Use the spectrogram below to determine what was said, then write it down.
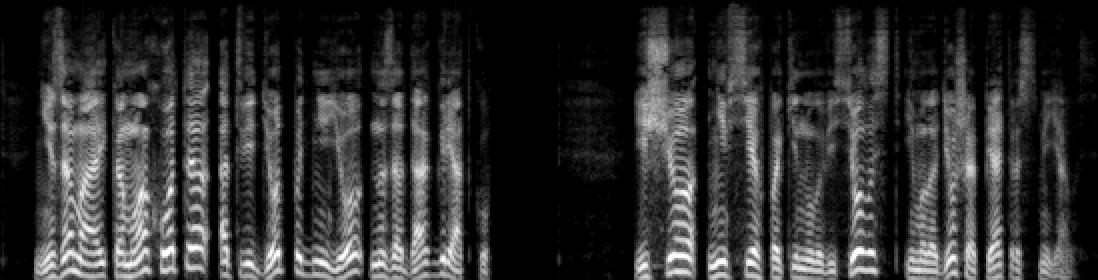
— Не замай, кому охота отведет под нее на задах грядку. Еще не всех покинула веселость, и молодежь опять рассмеялась.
